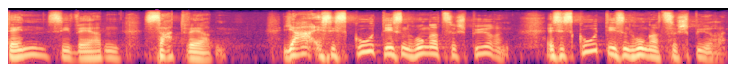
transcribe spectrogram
denn sie werden satt werden. Ja, es ist gut, diesen Hunger zu spüren. Es ist gut, diesen Hunger zu spüren.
